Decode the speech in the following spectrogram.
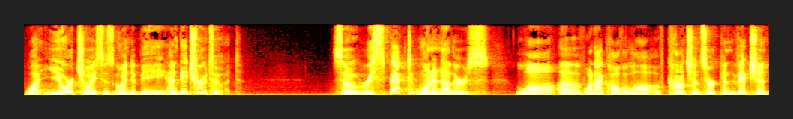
what your choice is going to be and be true to it. So respect one another's law of what I call the law of conscience or conviction.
